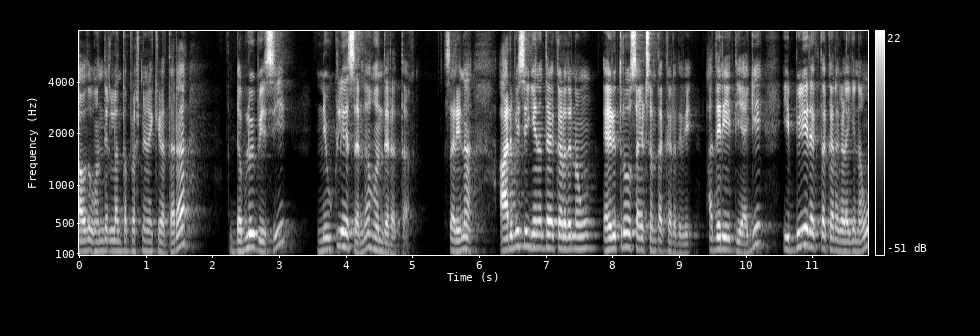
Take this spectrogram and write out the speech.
ಯಾವುದು ಹೊಂದಿರಲ್ಲ ಅಂತ ಪ್ರಶ್ನೆನ ಕೇಳ್ತಾರೆ? ಡಬ್ಲ್ಯೂ ಬಿ ಸಿ ನ್ಯೂಕ್ಲಿಯಸನ್ನು ಹೊಂದಿರುತ್ತೆ. ಸರಿನಾ? ಆರ್ ಬಿ ಸಿಗೆ ಏನಂತ ಕರೆದ್ರೆ ನಾವು? ಎರಿಥ್ರೋಸೈಟ್ಸ್ ಅಂತ ಕರೆದಿವಿ. ಅದೇ ರೀತಿಯಾಗಿ ಈ ಬಿಳಿ ರಕ್ತ ಕಣಗಳಿಗೆ ನಾವು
